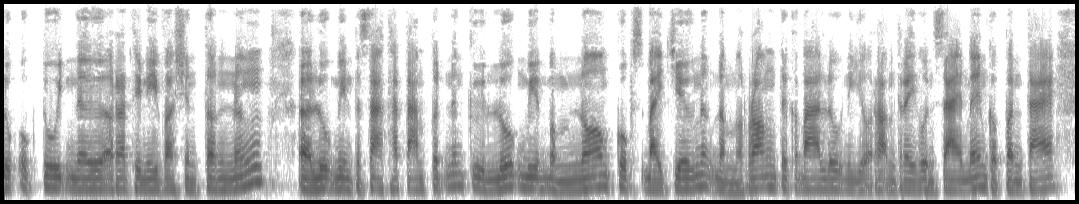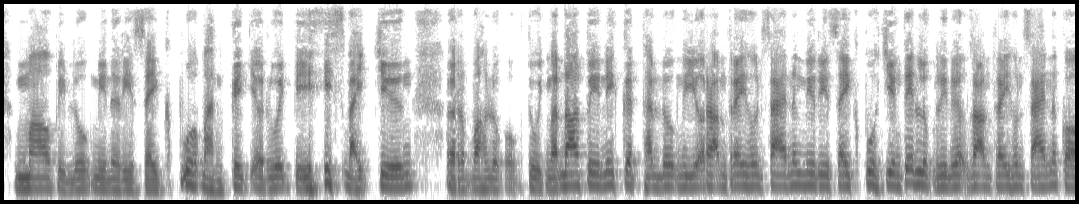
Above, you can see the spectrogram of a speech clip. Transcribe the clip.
លោកអុកទួយនៅរដ្ឋធានី Washington នឹងលោកមានប្រសាសន៍ថាតាមពិតនឹងគឺលោកមានបំណងគប់ស្បែកជើងនឹងតម្រង់ទៅក្បាលលោកនាយករដ្ឋមន្ត្រីហ៊ុនសែនមែនក៏ប៉ុន្តែមកពីលោកមានរាសីខ្ពស់បានកិច្ចរួចពីស្បែកជើងរបស់លោកអុកទួយមកដល់ពេលនេះគិតថាលោកនាយករដ្ឋមន្ត្រីហ៊ុនសែននឹងមានរាសីខ្ពស់ជាងទេលោករដ្ឋមន្ត្រីហ៊ុនសែននឹងក៏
